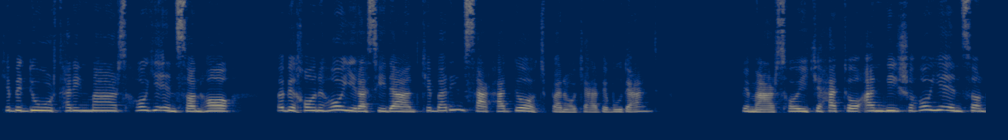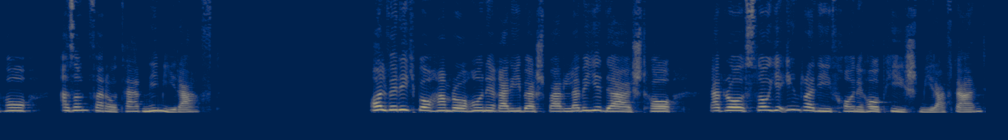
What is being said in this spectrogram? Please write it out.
که به دورترین مرزهای انسانها و به خانه هایی رسیدند که بر این سرحدات بنا کرده بودند. به مرزهایی که حتی اندیشه های انسانها از آن فراتر نمی رفت. آلوریک با همراهان غریبش بر لبه دشت ها در راستای این ردیف خانه ها پیش می رفتند.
